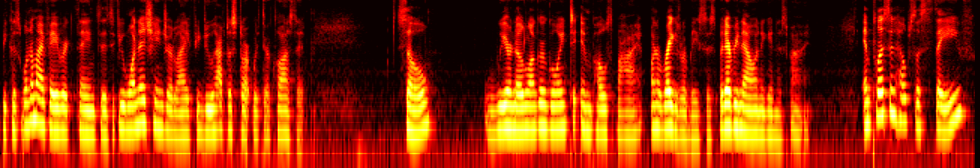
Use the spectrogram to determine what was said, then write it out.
Because one of my favorite things is if you want to change your life you do have to start with your closet. So we are no longer going to impulse buy on a regular basis but every now and again is fine. And plus it helps us save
